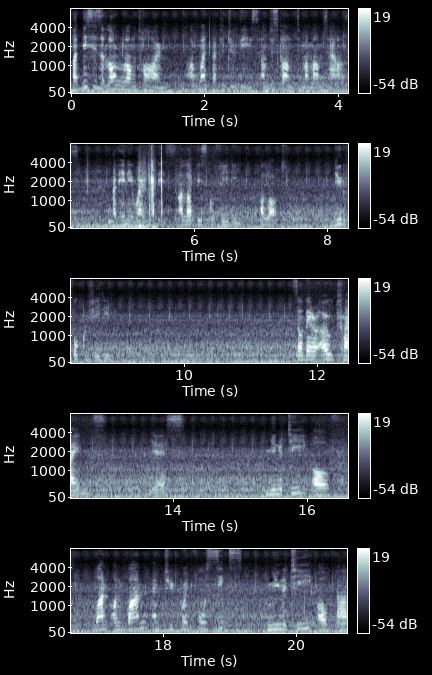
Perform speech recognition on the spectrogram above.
But this is a long, long time. I won't be able to do this. I'm just going to my mum's house. But anyway, look at this. I love this graffiti a lot. Beautiful graffiti. So there are old trains. Yes. Unity of 1 on 1 and 2.46. Unity of uh,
